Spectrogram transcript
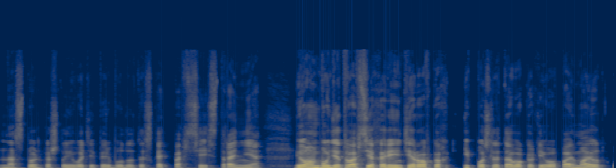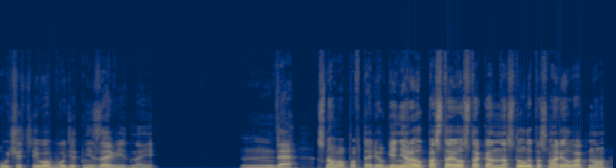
Настолько, что его теперь будут искать по всей стране. И он будет во всех ориентировках, и после того, как его поймают, участь его будет незавидной. «Да», — снова повторил генерал, поставил стакан на стол и посмотрел в окно.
